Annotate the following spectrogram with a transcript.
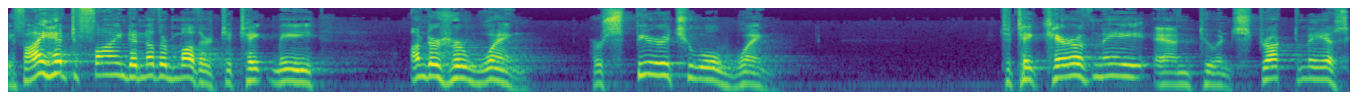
If I had to find another mother to take me under her wing, her spiritual wing, to take care of me and to instruct me, as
